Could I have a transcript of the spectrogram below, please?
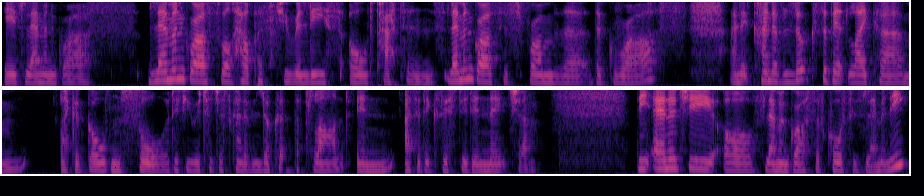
is lemongrass. Lemongrass will help us to release old patterns. Lemongrass is from the, the grass and it kind of looks a bit like um like a golden sword if you were to just kind of look at the plant in as it existed in nature. The energy of lemongrass, of course, is lemony.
